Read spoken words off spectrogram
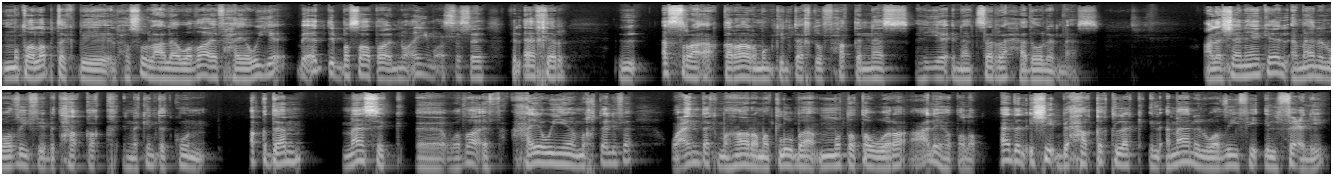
مطالبتك بالحصول على وظائف حيوية بيؤدي ببساطة أنه أي مؤسسة في الآخر أسرع قرار ممكن تاخده في حق الناس هي أنها تسرح هذول الناس. علشان هيك الأمان الوظيفي بتحقق أنك أنت تكون أقدم ماسك آه، وظائف حيوية مختلفة وعندك مهارة مطلوبة متطورة عليها طلب. هذا الإشي بحقق لك الأمان الوظيفي الفعلي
